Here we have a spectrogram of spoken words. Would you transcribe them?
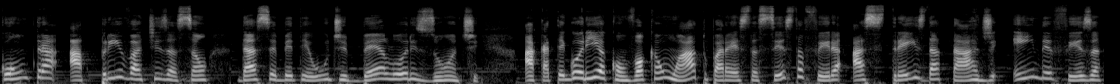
contra a privatização da CBTU de Belo Horizonte. A categoria convoca um ato para esta sexta-feira, às três da tarde, em defesa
